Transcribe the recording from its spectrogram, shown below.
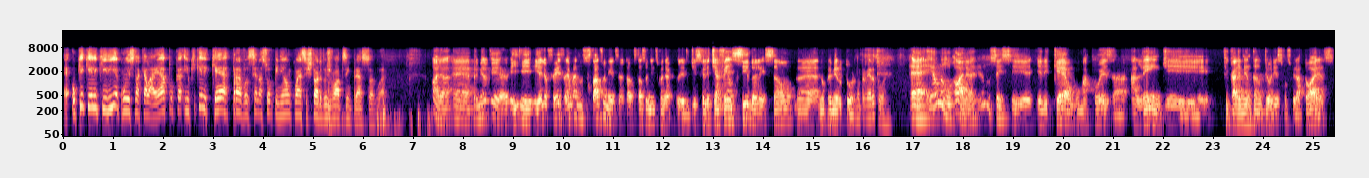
é, o que, que ele queria com isso naquela época e o que, que ele quer para você, na sua opinião, com essa história dos votos impressos agora? Olha, é, primeiro que. E, e, ele o fez, lembra, nos Estados Unidos. Ele estava nos Estados Unidos quando ele disse que ele tinha vencido a eleição é, no primeiro turno. No primeiro turno. É, eu não, olha, eu não sei se ele quer alguma coisa além de ficar alimentando teorias conspiratórias.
